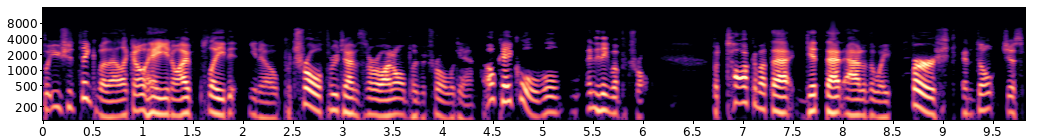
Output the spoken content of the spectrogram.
but you should think about that. Like, oh, hey, you know, I've played, you know, Patrol three times in a row. I don't want to play Patrol again. Okay, cool. Well, anything but Patrol. But talk about that, get that out of the way first, and don't just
